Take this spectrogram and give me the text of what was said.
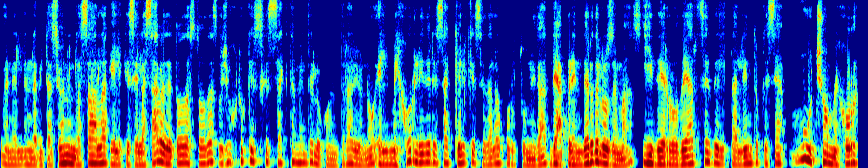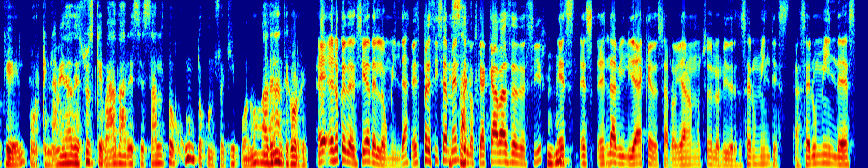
en, el, en la habitación, en la sala, el que se la sabe de todas, todas, pues yo creo que es exactamente lo contrario, ¿no? El mejor líder es aquel que se da la oportunidad de aprender de los demás y de rodearse del talento que sea mucho mejor que él, porque en la medida de eso es que va a dar ese salto junto con su equipo, ¿no? Adelante, Jorge. Es, es lo que decía de la humildad. Es precisamente Exacto. lo que acabas de decir. Uh -huh. es, es, es, la habilidad que desarrollaron muchos de los líderes, a ser humildes. A ser humildes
